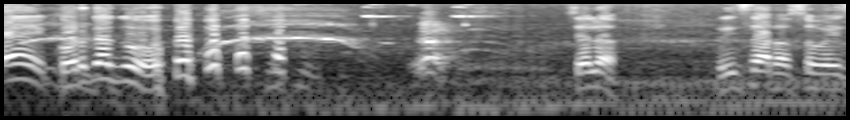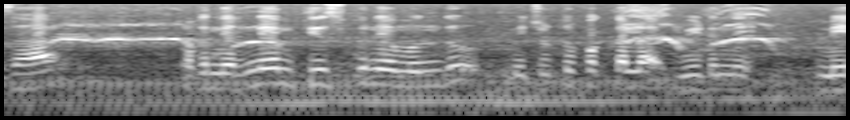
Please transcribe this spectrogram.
ఏయ్ కొరకకు చలో రీసార్ రసోవై సహా ఒక నిర్ణయం తీసుకునే ముందు మీ చుట్టుపక్కల వీటిని మీ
